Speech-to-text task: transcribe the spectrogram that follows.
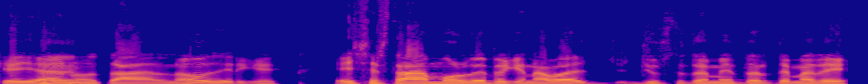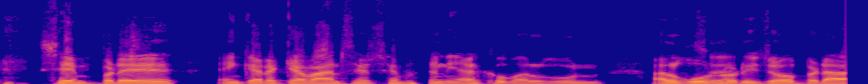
que ja Sí. no tal, no? Vull dir que això estava molt bé perquè anava ju- justament el tema de sempre, encara que avances, sempre n'hi ha com algun, algun Sí. horitzó per a,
